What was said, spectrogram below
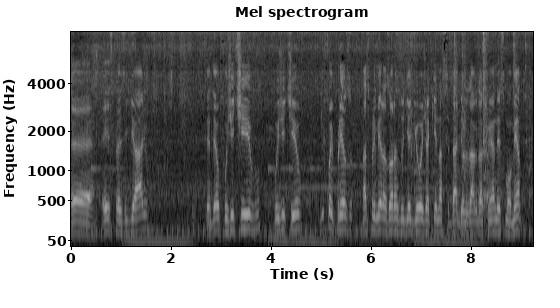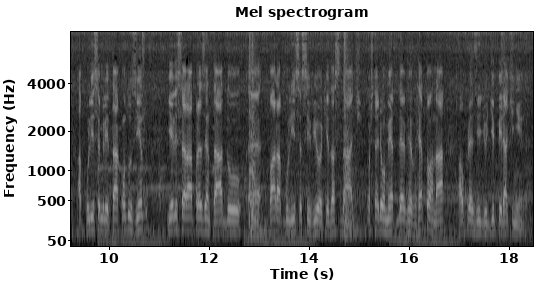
é ex-presidiário, entendeu? Fugitivo, fugitivo. E foi preso nas primeiras horas do dia de hoje aqui na cidade de d'Água da Cunha. Nesse momento, a Polícia Militar conduzindo e ele será apresentado é, para a Polícia Civil aqui da cidade. Posteriormente, deve retornar ao presídio de Piratininga.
